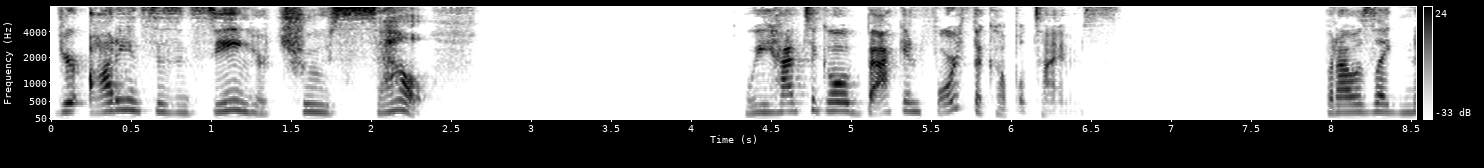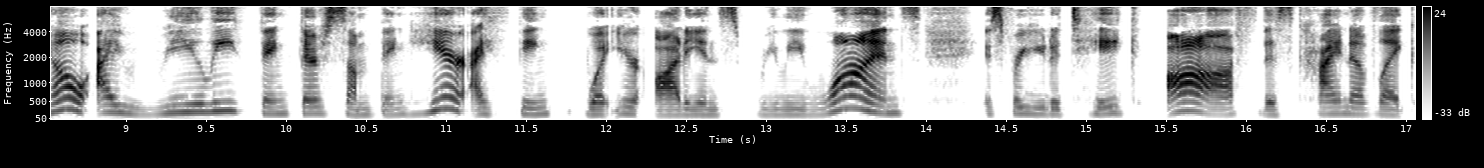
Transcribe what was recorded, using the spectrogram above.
your audience isn't seeing your true self. We had to go back and forth a couple times. But I was like, no, I really think there's something here. I think what your audience really wants is for you to take off this kind of like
